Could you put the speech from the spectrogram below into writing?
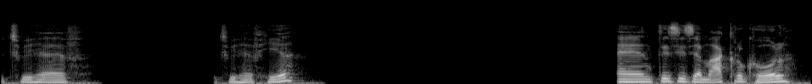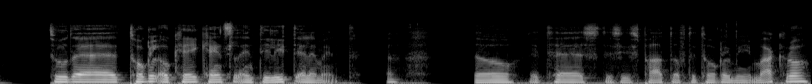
which we have which we have here. And this is a macro call to the toggle OK cancel and delete element. Yeah. so it has this is part of the ToggleMe macro.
